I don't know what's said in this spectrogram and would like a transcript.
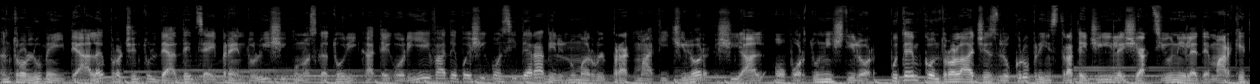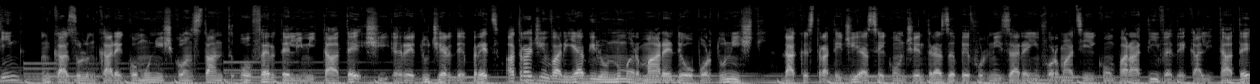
Într-o lume ideală, procentul de adepți ai brandului și cunoscătorii categoriei va depăși considerabil numărul pragmaticilor și al oportuniștilor. Putem controla acest lucru prin strategiile și acțiunile de marketing, în cazul în care comunici constant oferte limitate și reduceri de preț, atragi invariabil un număr mare de oportuniști. Dacă strategia se concentrează pe furnizarea informației comparative de calitate,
